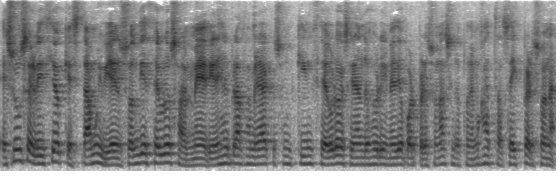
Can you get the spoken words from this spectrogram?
es un servicio que está muy bien, son 10 euros al mes, tienes el plan familiar que son 15 euros, que serían 2 euros y medio por persona si nos ponemos hasta 6 personas.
